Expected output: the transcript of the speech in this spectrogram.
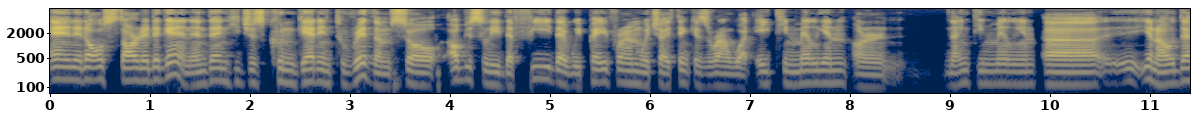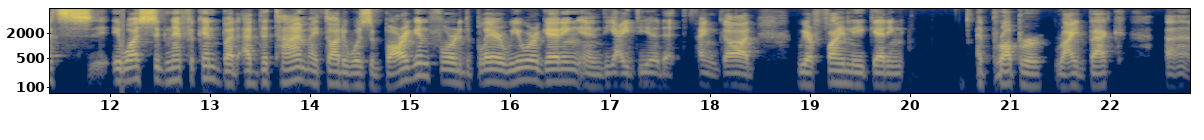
and it all started again and then he just couldn't get into rhythm so obviously the fee that we pay for him which i think is around what 18 million or 19 million uh you know that's it was significant but at the time i thought it was a bargain for the player we were getting and the idea that thank god we are finally getting a proper right back uh,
